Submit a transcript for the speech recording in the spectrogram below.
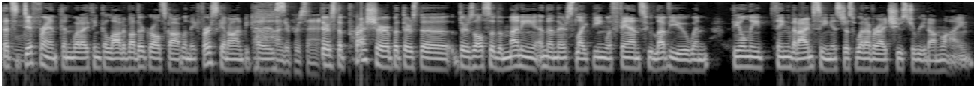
that's Mhm. different than what i think a lot of other girls got when they first get on because 100%. there's the pressure but there's the there's also the money and then there's like being with fans who love you when the only thing that i'm seeing is just whatever i choose to read online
